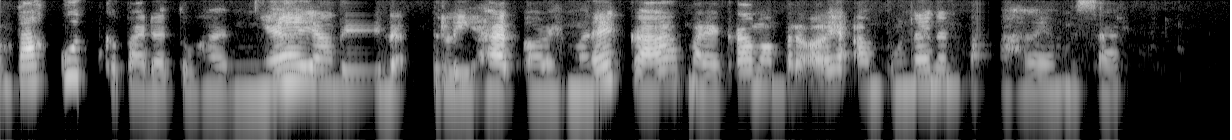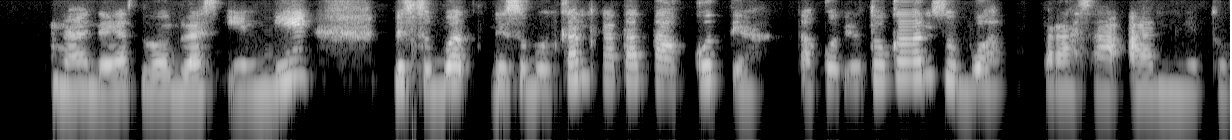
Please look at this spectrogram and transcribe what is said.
yang takut kepada Tuhannya yang tidak terlihat oleh mereka, mereka memperoleh ampunan dan pahala yang besar. Nah, ayat 12 ini disebut disebutkan kata takut ya. Takut itu kan sebuah perasaan gitu.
